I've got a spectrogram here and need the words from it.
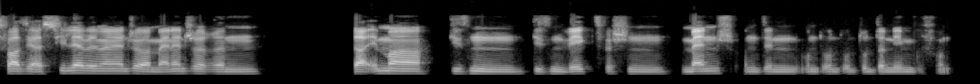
quasi als C-Level-Manager oder Managerin da immer diesen, diesen Weg zwischen Mensch und, den, und, und, und Unternehmen gefunden.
